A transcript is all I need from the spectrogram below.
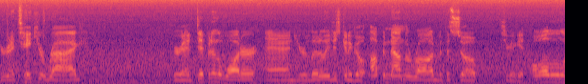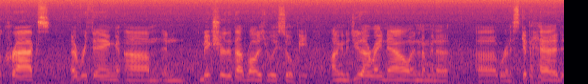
you're gonna take your rag, you're gonna dip it in the water, and you're literally just gonna go up and down the rod with the soap. So you're gonna get all the little cracks, everything, um, and make sure that that rod is really soapy. I'm gonna do that right now, and then I'm gonna uh, we're gonna skip ahead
